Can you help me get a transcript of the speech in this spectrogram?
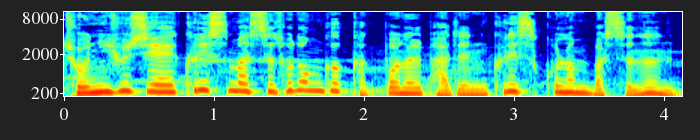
존 휴즈의 크리스마스 소동극 각본을 받은 크리스 콜럼버스는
